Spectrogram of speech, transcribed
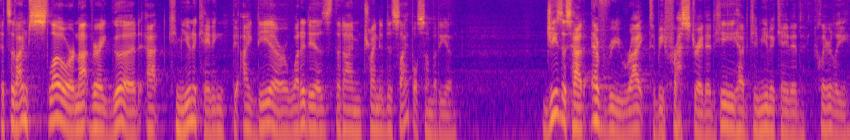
it's that I'm slow or not very good at communicating the idea or what it is that I'm trying to disciple somebody in. Jesus had every right to be frustrated. He had communicated clearly.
